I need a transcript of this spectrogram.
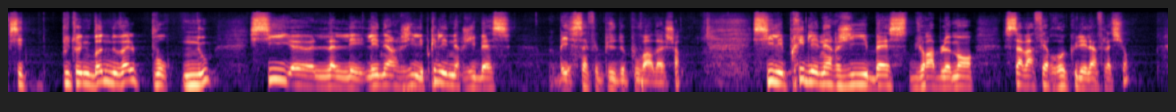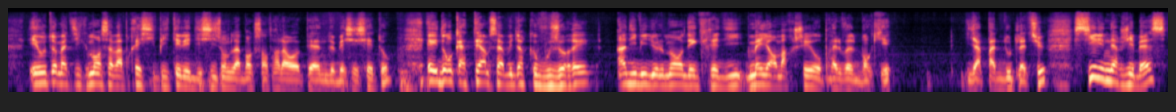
c'est plutôt une bonne nouvelle pour nous. Si euh, l'énergie, les prix de l'énergie baissent, ben, ça fait plus de pouvoir d'achat. Si les prix de l'énergie baissent durablement, ça va faire reculer l'inflation et automatiquement ça va précipiter les décisions de la Banque Centrale Européenne de baisser ses taux. Et donc à terme, ça veut dire que vous aurez individuellement des crédits meilleur marché auprès de votre banquier. Il n'y a pas de doute là-dessus. Si l'énergie baisse,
